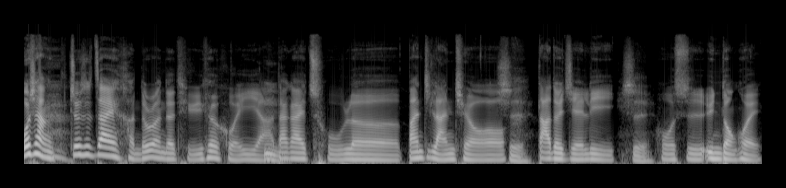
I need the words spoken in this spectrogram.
我想就是在很多人的体育课回忆啊，嗯、大概除了班级篮球、是大队接力、是或是运动会，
